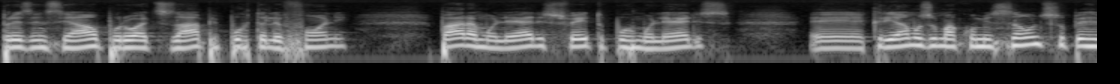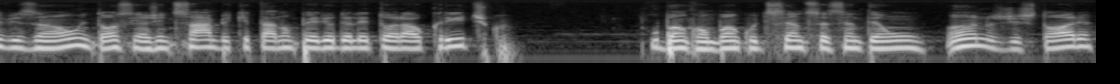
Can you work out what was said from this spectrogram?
presencial por WhatsApp, por telefone, para mulheres, feito por mulheres. É, criamos uma comissão de supervisão. Então, assim, a gente sabe que está num período eleitoral crítico. O banco é um banco de 161 anos de história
